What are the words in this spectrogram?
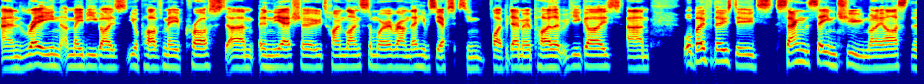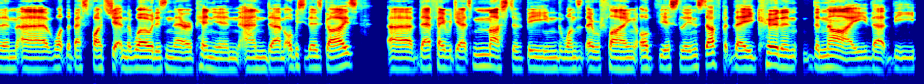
and Rain. Maybe you guys, your paths may have crossed um, in the airshow timeline somewhere around there. He was the F-16 Viper demo pilot with you guys. Um, well, both of those dudes sang the same tune when I asked them uh, what the best fighter jet in the world is in their opinion, and um, obviously those guys uh, their favorite jets must have been the ones that they were flying, obviously, and stuff, but they couldn't deny that the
